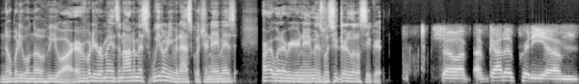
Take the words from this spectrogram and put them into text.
nobody will know who you are. Everybody remains anonymous. We don't even ask what your name is. All right, whatever your name is, what's your dirty little secret? So I've I've got a pretty um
